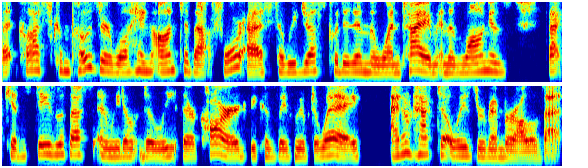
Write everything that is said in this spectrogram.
But Class Composer will hang on to that for us. So we just put it in the one time. And as long as that kid stays with us and we don't delete their card because they've moved away, I don't have to always remember all of that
